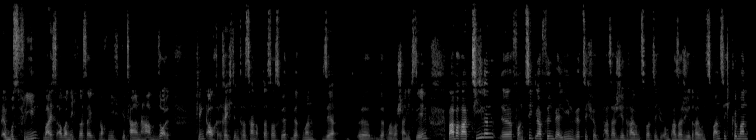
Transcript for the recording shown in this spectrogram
er muss fliehen, weiß aber nicht, was er noch nicht getan haben soll. Klingt auch recht interessant, ob das was wird, wird man sehr, äh, wird man wahrscheinlich sehen. Barbara Thielen äh, von Ziegler Film Berlin wird sich für Passagier 23 um Passagier 23 kümmern.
